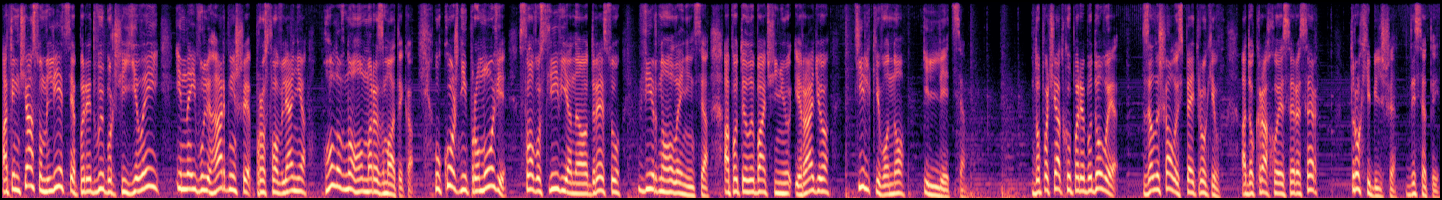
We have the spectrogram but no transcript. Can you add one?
А тим часом лється передвиборчий єлей і найвульгарніше прославляння головного маразматика. У кожній промові славослів'я на адресу вірного ленінця, а по телебаченню і радіо тільки воно і лється. До початку перебудови залишалось 5 років, а до краху СРСР трохи більше 10.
